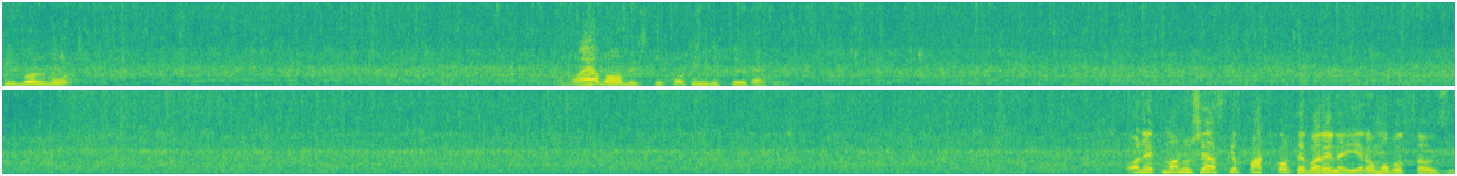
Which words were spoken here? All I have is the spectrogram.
কি বলব? ভয়াবহ বৃষ্টি কঠিন বৃষ্টি এটা অনেক মানুষে আজকে পাক করতে পারে নাই, এরম অবস্থা হয়েছে।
